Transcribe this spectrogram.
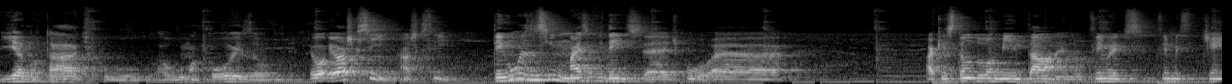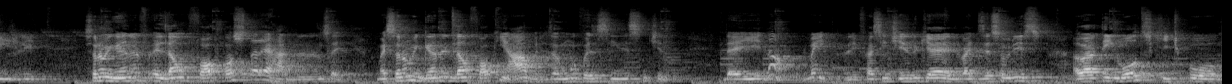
ia notar tipo alguma coisa? ou- Eu, eu acho que sim, acho que sim. Tem umas assim mais evidentes, é, tipo é, a questão do ambiental, né, do climate, climate change ali. Se eu não me engano, ele dá um foco, posso estar errado, né, não sei. Mas se eu não me engano, ele dá um foco em árvores, alguma coisa assim nesse sentido. Daí, não, tudo bem, ele faz sentido que é, ele vai dizer sobre isso. Agora tem outros que, tipo,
